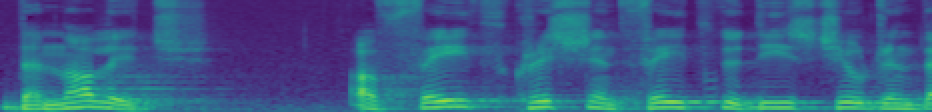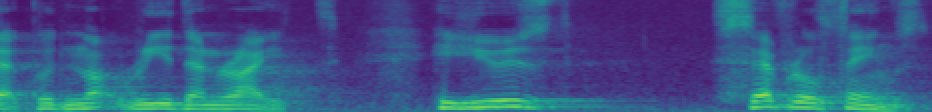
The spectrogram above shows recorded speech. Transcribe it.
the knowledge of faith, Christian faith, to these children that could not read and write? He used several things.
